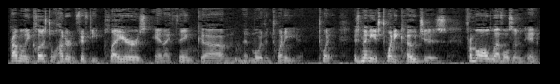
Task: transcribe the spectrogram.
probably close to 150 players, and I think um, and more than 20, 20, as many as 20 coaches from all levels and, and,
